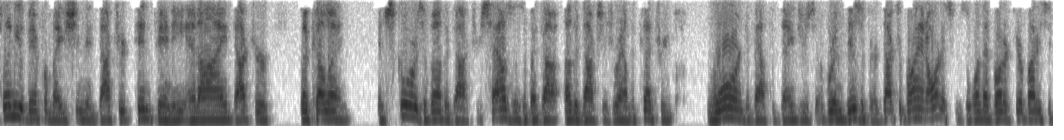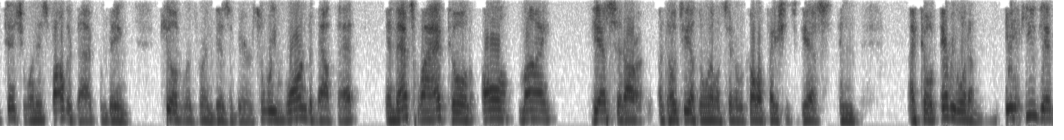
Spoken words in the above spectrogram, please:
plenty of information and Dr. Tenpenny and I, Dr. McCullough, and, and scores of other doctors, thousands of other doctors around the country warned about the dangers of remdesivir. Dr. Bryan Ardis was the one that brought it to everybody's attention when his father died from being killed with remdesivir. So we warned about that, and that's why I told all my guests at our at the Hotze Health and Wellness Center, we call our patients guests, and I told every one of them, if you get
